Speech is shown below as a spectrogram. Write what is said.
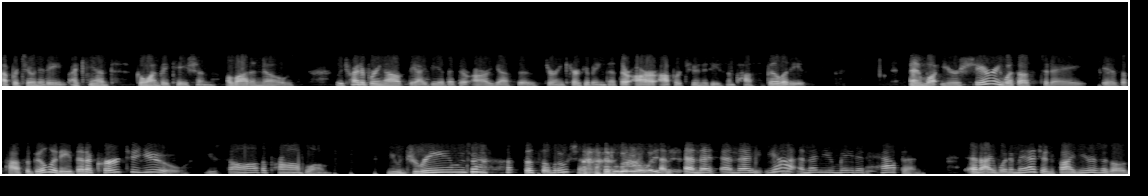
opportunity. I can't go on vacation. A lot of no's we try to bring out the idea that there are yeses during caregiving, that there are opportunities and possibilities. And what you're sharing with us today is a possibility that occurred to you. You saw the problem. You dreamed the solution. Literally. And, and then and then yeah, and then you made it happen. And I would imagine five years ago,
